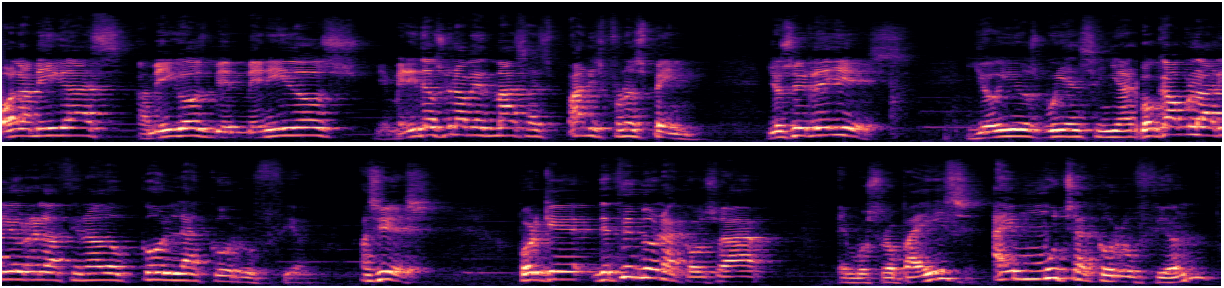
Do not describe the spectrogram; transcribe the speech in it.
Hola amigas, amigos, bienvenidos, bienvenidas una vez más a Spanish from Spain. Yo soy Reyes y hoy os voy a enseñar vocabulario relacionado con la corrupción. Así es, porque decidme una cosa, en vuestro país hay mucha corrupción,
